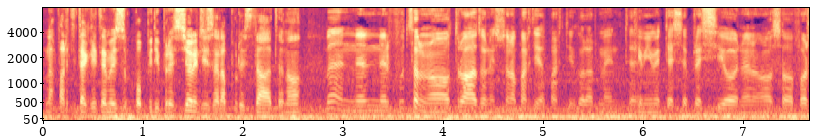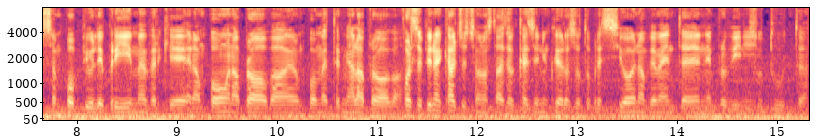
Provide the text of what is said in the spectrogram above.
Una partita che ti ha messo un po' più di pressione ci sarà pure stata, no? Beh, nel, nel futsal non ho trovato nessuna partita particolarmente che mi mettesse pressione, non lo so, forse un po' più le prime perché era un po' una prova, era un po' mettermi alla prova. Forse più nel calcio ci sono state occasioni in cui ero sotto pressione, ovviamente ne provini su tutte.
